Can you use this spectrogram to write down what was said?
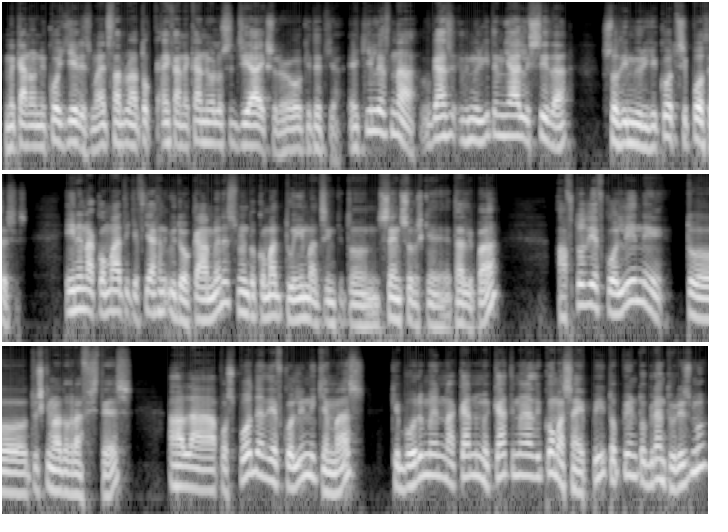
Με κανονικό γύρισμα έτσι θα πρέπει να το είχαν κάνει όλο CGI ξέρω εγώ και τέτοια. Εκεί λες να βγάζει, δημιουργείται μια αλυσίδα στο δημιουργικό της υπόθεσης. Είναι ένα κομμάτι και φτιάχνει βιντεοκάμερες είναι το κομμάτι του imaging και των sensors και τα λοιπά. Αυτό διευκολύνει το, τους κινηματογραφιστές αλλά από σπόντα διευκολύνει και εμάς και μπορούμε να κάνουμε κάτι με ένα δικό μας IP το οποίο είναι το Grand Turismo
